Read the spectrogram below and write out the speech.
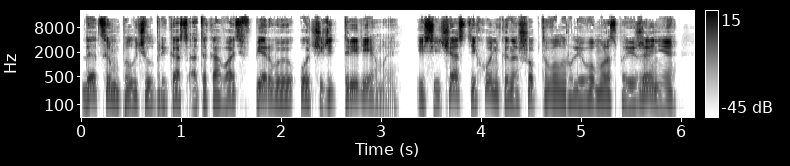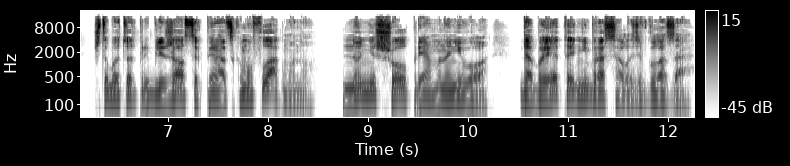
Децим получил приказ атаковать в первую очередь Триремы и сейчас тихонько нашептывал рулевому распоряжение, чтобы тот приближался к пиратскому флагману, но не шел прямо на него, дабы это не бросалось в глаза.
